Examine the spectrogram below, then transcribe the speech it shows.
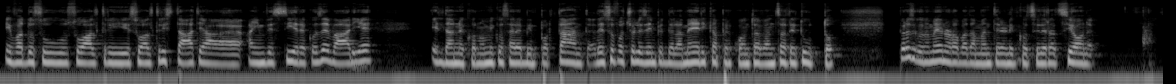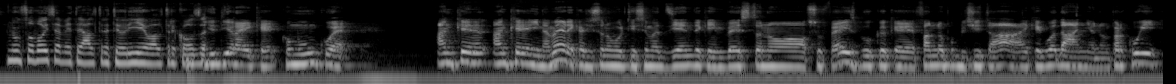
e vado su, su, altri, su altri, stati a, a investire cose varie e il danno economico sarebbe importante. Adesso faccio l'esempio dell'America per quanto è avanzato e tutto, però secondo me è una roba da mantenere in considerazione. Non so voi se avete altre teorie o altre cose. Io direi che comunque anche, anche, in America ci sono moltissime aziende che investono su Facebook, che fanno pubblicità e che guadagnano, per cui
